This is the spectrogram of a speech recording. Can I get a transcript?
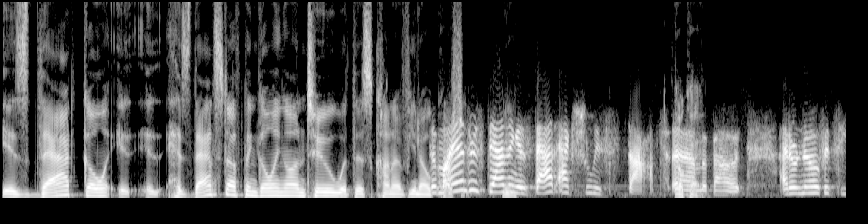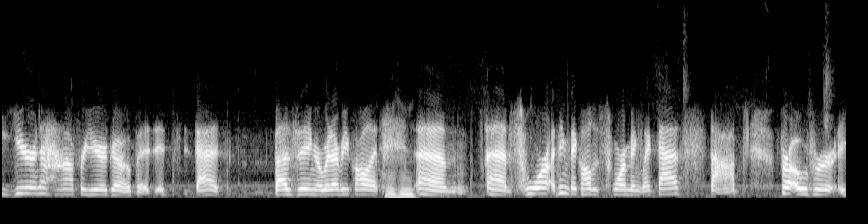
is that going has that stuff been going on too with this kind of you know So my understanding yeah. is that actually stopped um, Okay. about I don't know if it's a year and a half or a year ago, but it's that buzzing or whatever you call it, Mm-hmm. um, um, swar- I think they called it swarming. Like that stopped for over a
